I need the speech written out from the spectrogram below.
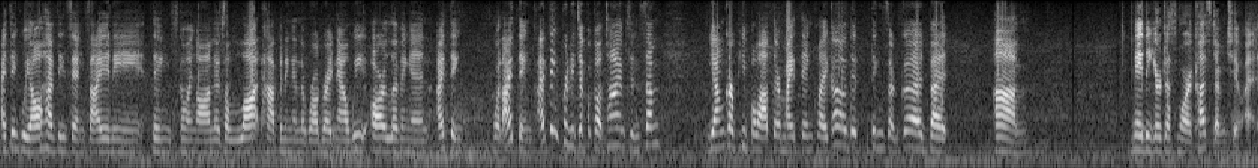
I think we all have these anxiety things going on. There's a lot happening in the world right now. We are living in, I think, what I think, I think pretty difficult times. And some younger people out there might think like, oh, that things are good, but um, maybe you're just more accustomed to it,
